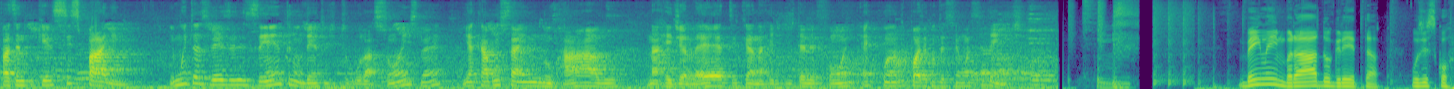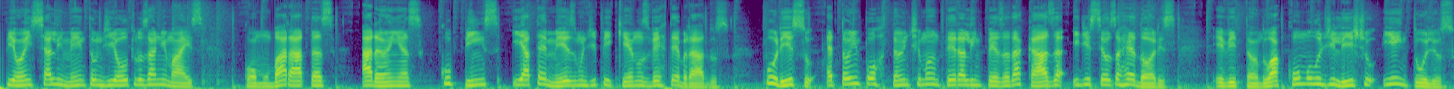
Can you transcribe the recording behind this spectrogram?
fazendo com que eles se espalhem. E muitas vezes eles entram dentro de tubulações né, e acabam saindo no ralo, na rede elétrica, na rede de telefone. É quando pode acontecer um acidente. Bem lembrado, Greta. Os escorpiões se alimentam de outros animais, como baratas, aranhas, cupins e até mesmo de pequenos vertebrados. Por isso, é tão importante manter a limpeza da casa e de seus arredores, evitando o acúmulo de lixo e entulhos.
